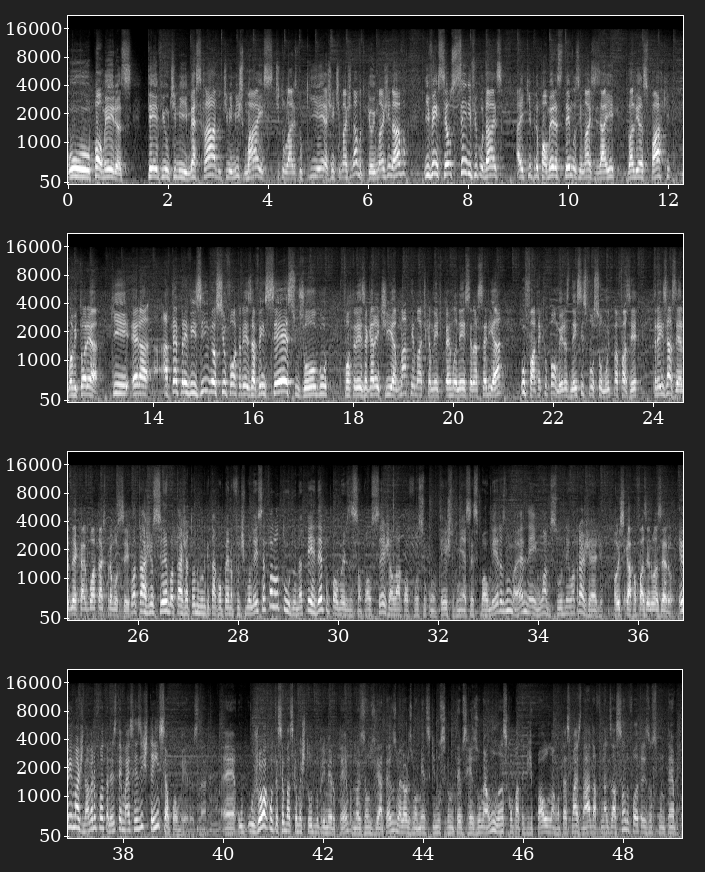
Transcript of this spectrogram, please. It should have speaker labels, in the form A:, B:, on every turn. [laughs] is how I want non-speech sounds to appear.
A: O Palmeiras teve um time mesclado, um time misto, mais titulares do que a gente imaginava, do que eu imaginava, e venceu sem dificuldades a equipe do Palmeiras. Temos imagens aí do Allianz Parque, uma vitória que era até previsível se o Fortaleza vencesse o jogo. Fortaleza garantia matematicamente permanência na Série A. O fato é que o Palmeiras nem se esforçou muito para fazer 3 a 0 né, Caio? Boa tarde para você.
B: Boa tarde, você. Boa tarde a todo mundo que está acompanhando o futebol. Você falou tudo, né? Perder para o Palmeiras em São Paulo, seja lá qual fosse o contexto que viesse esse Palmeiras, não é nenhum absurdo, nenhuma tragédia.
A: Olha o Scarpa fazendo 1 a 0
B: Eu imaginava no Fortaleza ter mais resistência ao Palmeiras, né? É, o, o, jogo aconteceu basicamente todo no primeiro tempo. Nós vamos ver até nos melhores momentos que no segundo tempo se resume a um lance com o Patrick de Paulo, não acontece mais nada. A finalização do Fortaleza no segundo tempo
